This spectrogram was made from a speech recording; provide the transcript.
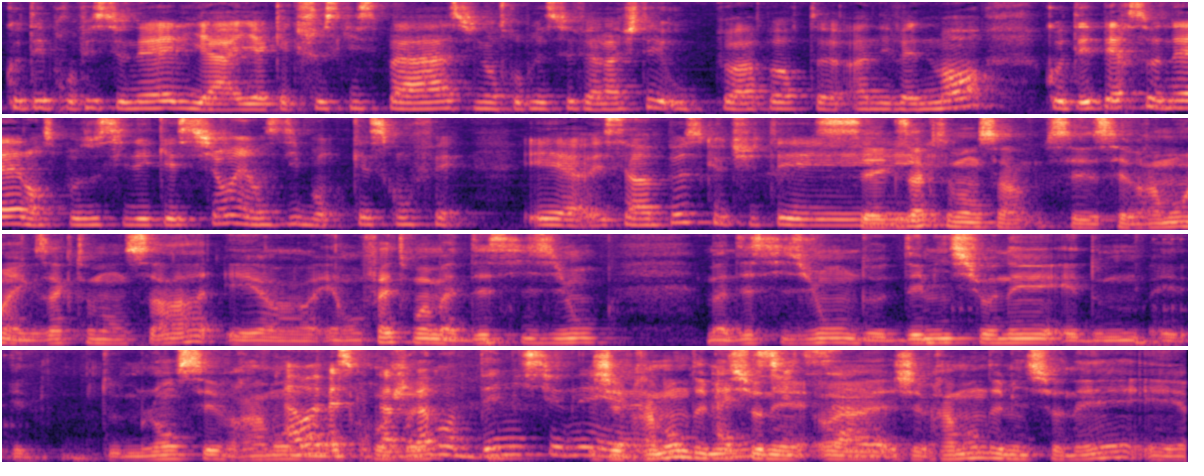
côté professionnel, il y a, y a, quelque chose qui se passe, une entreprise se fait racheter ou peu importe un événement. Côté personnel, on se pose aussi des questions et on se dit, bon, qu'est-ce qu'on fait? Euh, et, c'est un peu ce que tu t'es... C'est exactement ça. C'est vraiment exactement ça. Et, euh, et, en fait, moi, ma décision, ma décision de démissionner et de, et, de me lancer vraiment ah ouais, parce que tu as vraiment démissionné. J'ai vraiment euh, démissionné. Ouais, j'ai vraiment démissionné et,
